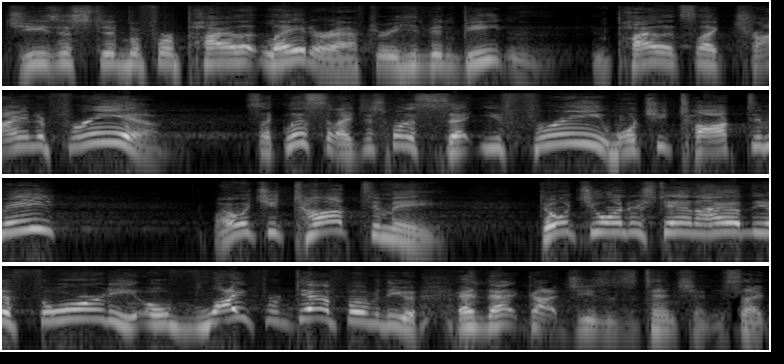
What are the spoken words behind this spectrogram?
Jesus stood before Pilate later after he had been beaten. And Pilate's like trying to free him. It's like, listen, I just want to set you free. Won't you talk to me? Why won't you talk to me? Don't you understand? I have the authority of life or death over you. And that got Jesus' attention. He's like,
